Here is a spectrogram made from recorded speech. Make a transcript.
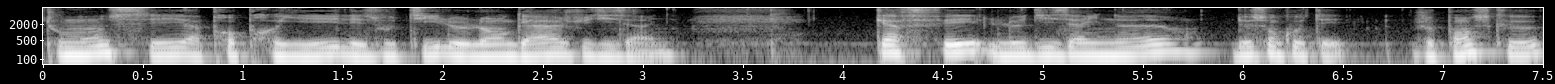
Tout le monde s'est approprié les outils, le langage du design. Qu'a fait le designer de son côté? Je pense que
